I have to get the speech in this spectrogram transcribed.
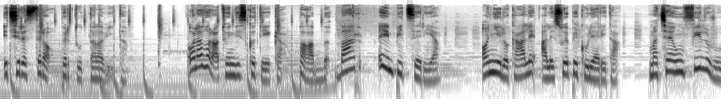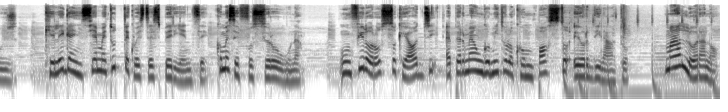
e ci resterò per tutta la vita. Ho lavorato in discoteca, pub, bar e in pizzeria. Ogni locale ha le sue peculiarità, ma c'è un fil rouge che lega insieme tutte queste esperienze come se fossero una. Un filo rosso che oggi è per me un gomitolo composto e ordinato, ma allora no.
